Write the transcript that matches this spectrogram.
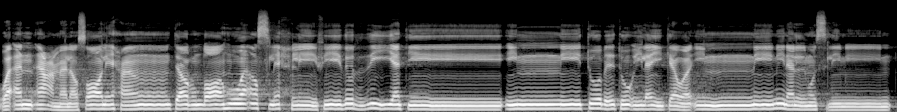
وأن أعمل صالحا ترضاه وأصلح لي في ذريتي. إني تبت إليك وإني من المسلمين.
